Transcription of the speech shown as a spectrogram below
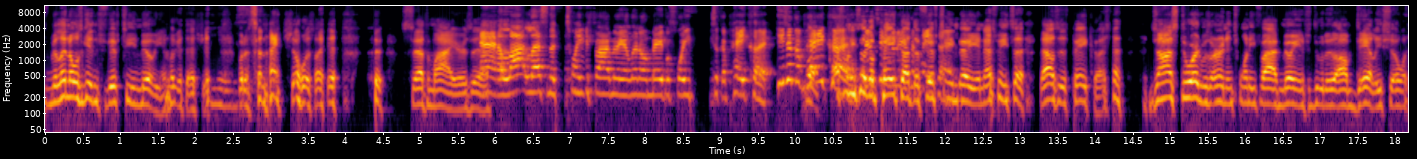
Leno's getting fifteen million. Look at that shit. Jeez. But a Tonight Show is like Seth Meyers. Yeah. and a lot less than the 25 million Leno made before he took a pay cut. He took a pay Yeah, cut. He took a pay cut to pay fifteen cut. million. That's what he took. That was his pay cut. Jon Stewart was earning twenty five million to do the um Daily Show.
